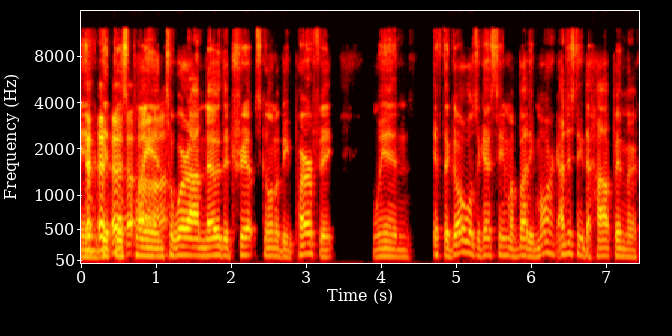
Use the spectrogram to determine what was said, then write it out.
and get this plan uh-huh. to where I know the trip's going to be perfect. When if the goal is to go see my buddy Marc, I just need to hop in the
